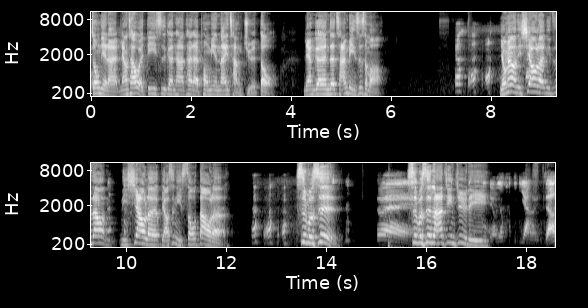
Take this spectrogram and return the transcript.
重点来，梁朝伟第一次跟他太太碰面那一场决斗，两个人的产品是什么？有没有？你笑了，你知道你笑了，表示你收到了，是不是？对，是不是拉近距离？牛又不一样，你知道？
